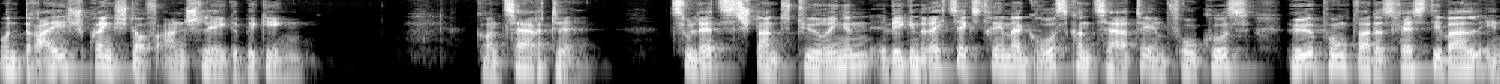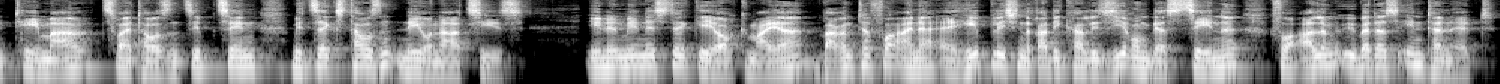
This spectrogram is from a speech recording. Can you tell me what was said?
und drei Sprengstoffanschläge beging. Konzerte Zuletzt stand Thüringen wegen rechtsextremer Großkonzerte im Fokus. Höhepunkt war das Festival in Temar 2017 mit 6000 Neonazis. Innenminister Georg Mayer warnte vor einer erheblichen Radikalisierung der Szene, vor allem über das Internet.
